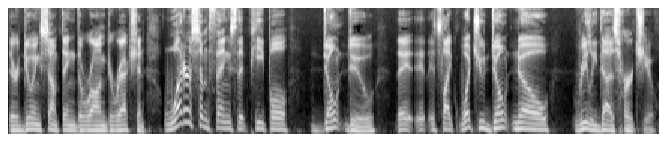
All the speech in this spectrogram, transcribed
they're doing something the wrong direction. What are some things that people don't do? It's like what you don't know really does hurt you.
